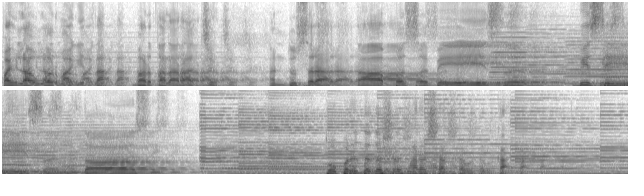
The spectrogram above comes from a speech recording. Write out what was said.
पहिला वर मागितला भरताला राज्य. आणि दुसरा तापस बेस. बिसेस उदासी तोपर्यंत दशरथ महाराज शांत होते का? पहिलावर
